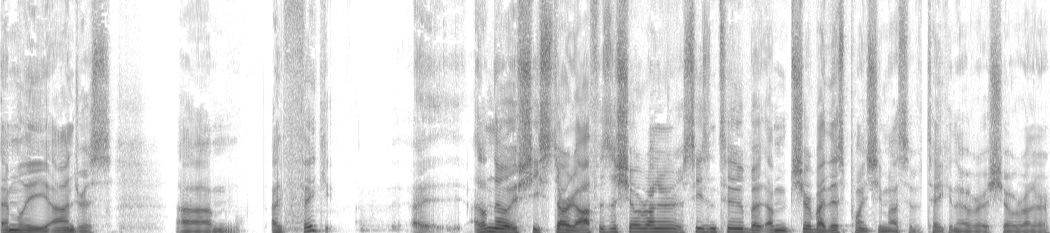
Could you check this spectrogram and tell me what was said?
Emily Andras. Um, I think uh, I don't know if she started off as a showrunner season two, but I'm sure by this point she must have taken over as showrunner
